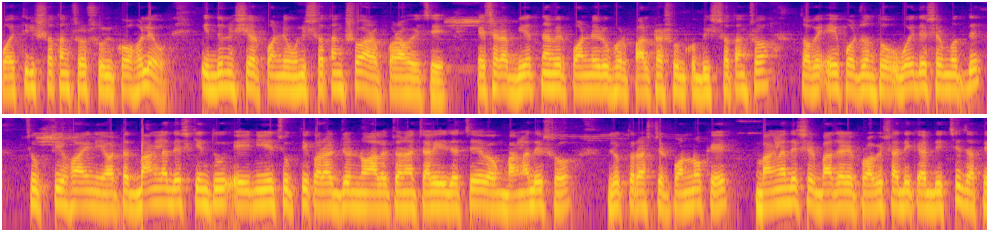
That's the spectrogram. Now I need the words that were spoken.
পঁয়ত্রিশ শতাংশ শুল্ক হলেও ইন্দোনেশিয়ার পণ্যে উনিশ শতাংশ আরোপ করা হয়েছে। এছাড়া ভিয়েতনামের পণ্যের উপর পাল্টা শুল্ক বিশ শতাংশ। তবে এই পর্যন্ত উভয় দেশের মধ্যে চুক্তি হয়নি। অর্থাৎ বাংলাদেশ কিন্তু এই নিয়ে চুক্তি করার জন্য আলোচনা চালিয়ে যাচ্ছে এবং বাংলাদেশও যুক্তরাষ্ট্রের পণ্যকে বাংলাদেশের বাজারে প্রবেশাধিকার দিচ্ছে যাতে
